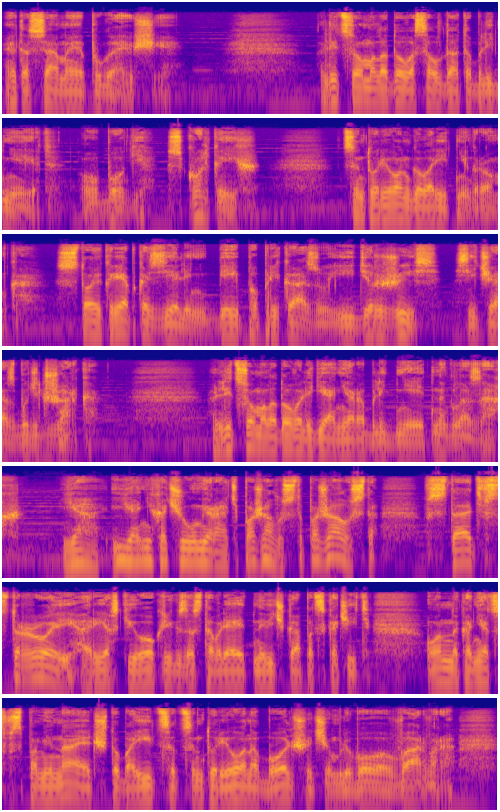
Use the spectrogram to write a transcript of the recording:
Это самое пугающее. Лицо молодого солдата бледнеет. О боги, сколько их! Центурион говорит негромко. Стой крепко, зелень, бей по приказу и держись, сейчас будет жарко. Лицо молодого легионера бледнеет на глазах. «Я... я не хочу умирать. Пожалуйста, пожалуйста!» «Встать в строй!» Резкий окрик заставляет новичка подскочить. Он, наконец, вспоминает, что боится Центуриона больше, чем любого варвара.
